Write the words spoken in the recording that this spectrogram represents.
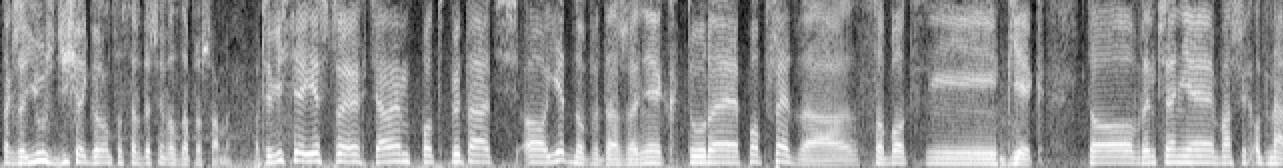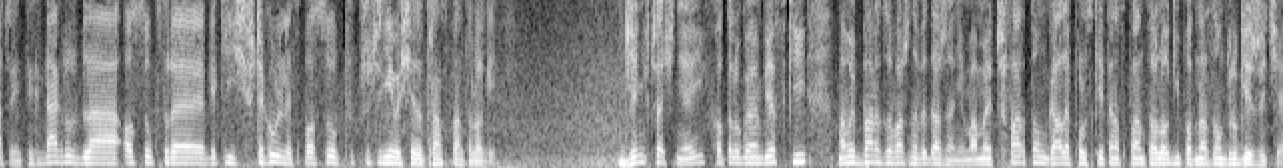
Także już dzisiaj gorąco serdecznie Was zapraszamy. Oczywiście jeszcze chciałem podpytać o jedno wydarzenie, które poprzedza sobotni bieg. To wręczenie waszych odznaczeń, tych nagród dla osób, które w jakiś szczególny sposób przyczyniły się do transplantologii. Dzień wcześniej w hotelu Gołębiewski mamy bardzo ważne wydarzenie. Mamy czwartą galę polskiej transplantologii pod nazwą Drugie Życie.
